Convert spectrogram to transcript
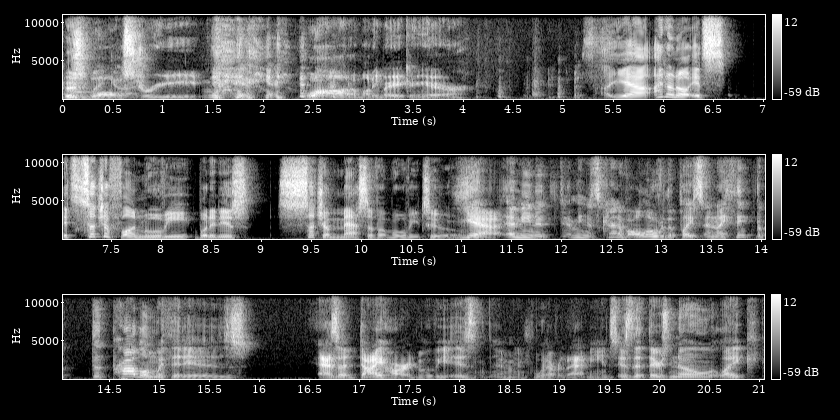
this is Oh Wall God. Street. a lot of money making here. Uh, yeah, I don't know. It's it's such a fun movie, but it is such a mess of a movie too. Yeah, I mean it. I mean it's kind of all over the place, and I think the the problem with it is, as a Die Hard movie, is I mean whatever that means, is that there's no like,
